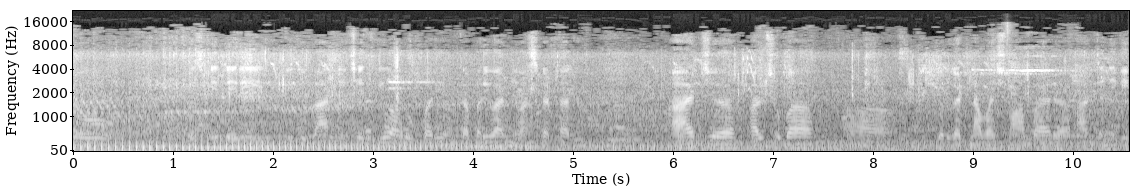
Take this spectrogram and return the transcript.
जो बिजली डेयरी की दुकान नीचे थी और ऊपर ही उनका परिवार निवास करता था। आज कल सुबह दुर्घटनावश वहाँ पर आगजनी की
